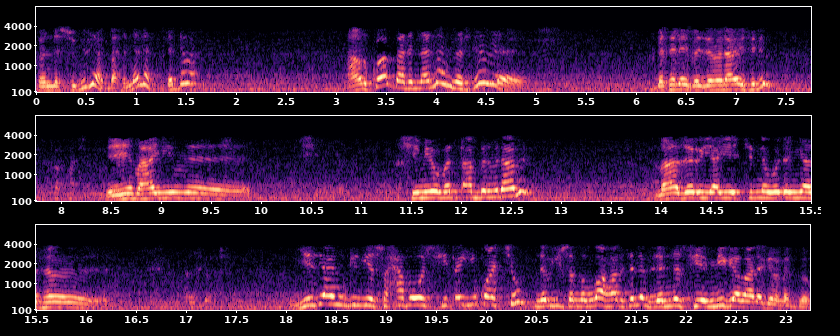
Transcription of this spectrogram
በእነሱ ጊዜ አባትና እናት ተሰደባል አሁን እኮ አባትና እናት መስደብ በተለይ በዘመናዊ ስድብ ይሄ መሀይም ሽሚው መጣብን ምናምን ማዘር እያየችን ነው ወደኛ የዚያን ጊዜ ሰሐባዎች ሲጠይቋቸው ነብዩ ሰለላሁ ዐለይሂ ወሰለም ለነሱ የሚገባ ነገር ነገሩ።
